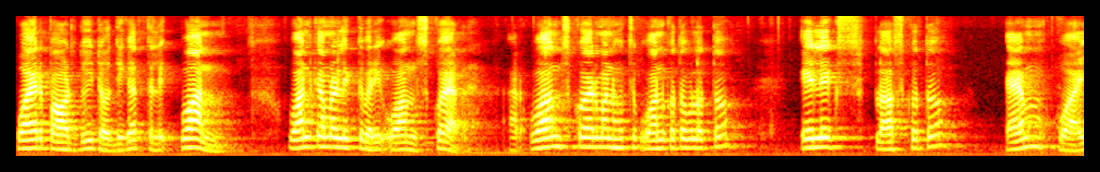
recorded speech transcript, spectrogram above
ওয়াইয়ের পাওয়ার দুইটাও দ্বিঘাত। তাহলে ওয়ান ওয়ানকে আমরা লিখতে পারি ওয়ান স্কোয়ার আর ওয়ান স্কোয়ার মানে হচ্ছে ওয়ান কত বলতো? এল এক্স প্লাস কত? এম ওয়াই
